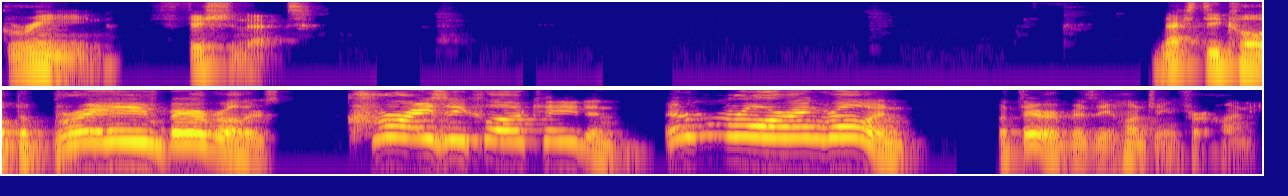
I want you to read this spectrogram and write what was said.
green fishnet. Next, he called the brave Bear Brothers, Crazy Claw Caden, and Roaring Rowan, but they were busy hunting for honey.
